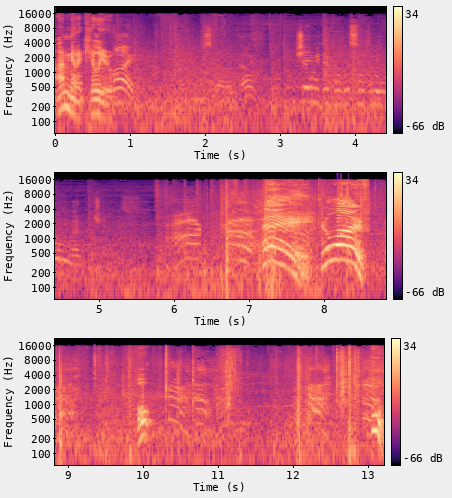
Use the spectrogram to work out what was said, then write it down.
I'm gonna kill you. Bye, Miss Valentine. Shame you didn't listen to me when you had the chance. Hey, you're alive! Oh. Ooh.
